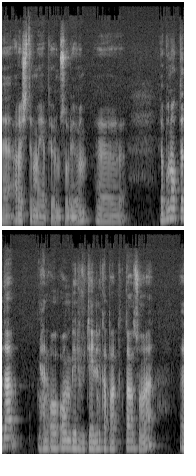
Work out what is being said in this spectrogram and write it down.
e, araştırma yapıyorum, soruyorum. E, ve bu noktada hani o 11 ritüelini kapattıktan sonra e,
